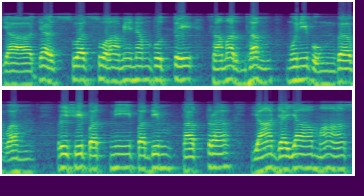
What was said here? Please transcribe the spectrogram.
याचस्वस्वामिनं पुत्रि समर्थं मुनिपुङ्गवम् ऋषिपत्नीपदिं तत्र याजयामास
